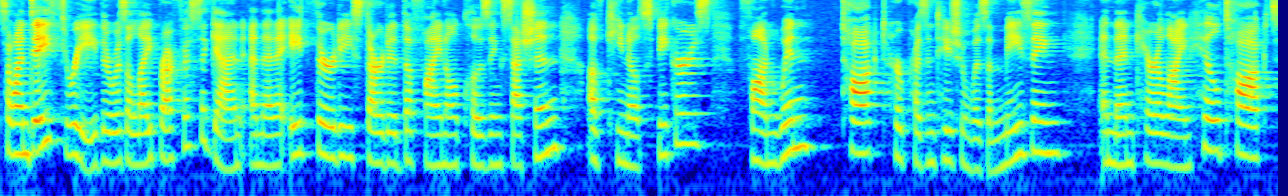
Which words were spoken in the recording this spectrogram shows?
So on day three, there was a light breakfast again, and then at 8.30 started the final closing session of keynote speakers. Fawn Nguyen talked, her presentation was amazing, and then Caroline Hill talked,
